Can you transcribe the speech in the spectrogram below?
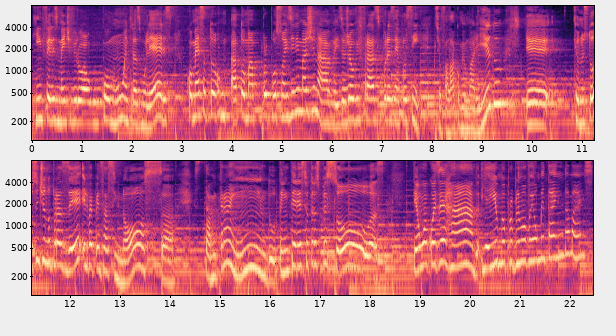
que infelizmente virou algo comum entre as mulheres, começa a, to a, tomar proporções inimagináveis. Eu já ouvi frases, por exemplo, assim: se eu falar com meu marido é, que eu não estou sentindo prazer, ele vai pensar assim: nossa, está me traindo, tem interesse em outras pessoas tem alguma coisa errada. E aí o meu problema vai aumentar ainda mais.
